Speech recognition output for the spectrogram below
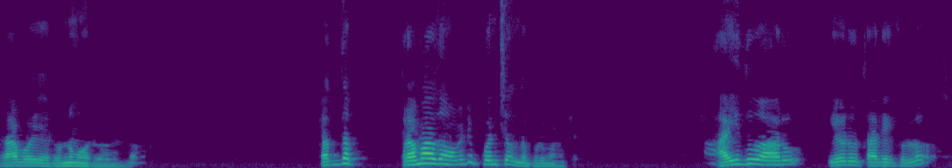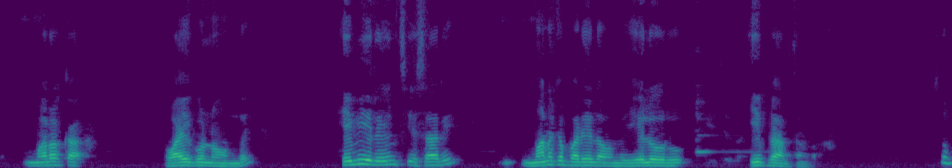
రాబోయే రెండు మూడు రోజుల్లో పెద్ద ప్రమాదం ఒకటి పొంచి ఉంది ఇప్పుడు మనకి. ఐదు ఆరు ఏడు తారీఖుల్లో మరొక వాయుగుండం ఉంది. హెవీ రేంజ్ ఈసారి మనక పడేలా ఉంది ఏలూరు ఈ ప్రాంతంలో. సో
